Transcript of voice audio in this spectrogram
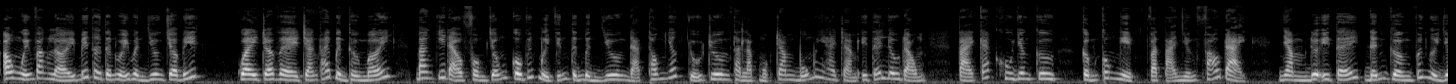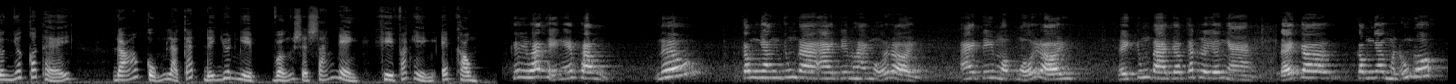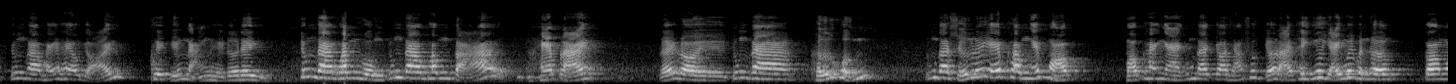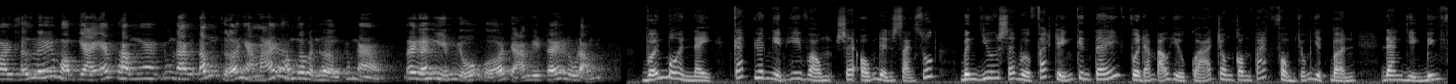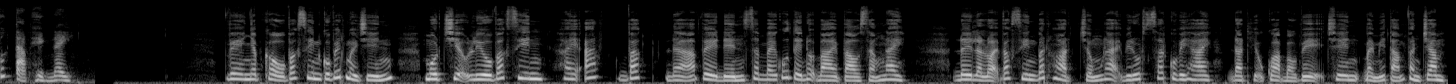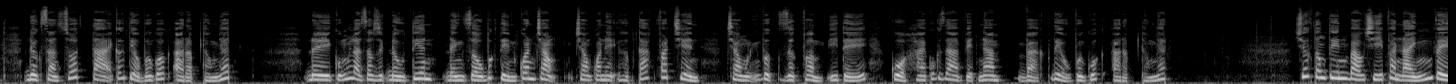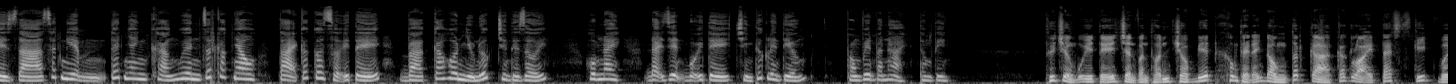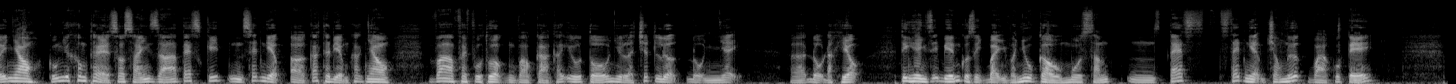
Ông Nguyễn Văn Lợi, Bí thư tỉnh ủy Bình Dương cho biết, quay trở về trạng thái bình thường mới, Ban chỉ đạo phòng chống COVID-19 tỉnh Bình Dương đã thống nhất chủ trương thành lập 142 trạm y tế lưu động tại các khu dân cư, cụm công nghiệp và tại những pháo đài nhằm đưa y tế đến gần với người dân nhất có thể. Đó cũng là cách để doanh nghiệp vẫn sẽ sáng đèn khi phát hiện F0. Khi phát hiện F0, nếu công nhân chúng ta ai tiêm hai mũi rồi, ai tiêm một mũi rồi, thì chúng ta cho cách ly ở nhà để cho công nhân mình uống thuốc. Chúng ta phải theo dõi, khi chuyển nặng thì đưa đi. Chúng ta khoanh vùng, chúng ta phong tỏa hẹp lại để rồi chúng ta khử khuẩn, chúng ta xử lý F0, F1 một hai ngày chúng ta cho sản xuất trở lại thì như vậy mới bình thường còn mà xử lý một vài f0 chúng ta đóng cửa nhà máy không có bình thường chút nào đây là nhiệm vụ của trạm y tế lưu động với mô hình này, các doanh nghiệp hy vọng sẽ ổn định sản xuất, Bình Dương sẽ vừa phát triển kinh tế, vừa đảm bảo hiệu quả trong công tác phòng chống dịch bệnh đang diễn biến phức tạp hiện nay. Về nhập khẩu vaccine COVID-19, 1 triệu liều vaccine hay Advac đã về đến sân bay quốc tế nội bài vào sáng nay. Đây là loại vaccine bất hoạt chống lại virus SARS-CoV-2 đạt hiệu quả bảo vệ trên 78%, được sản xuất tại các tiểu vương quốc Ả Rập Thống Nhất. Đây cũng là giao dịch đầu tiên đánh dấu bước tiến quan trọng trong quan hệ hợp tác phát triển trong lĩnh vực dược phẩm y tế của hai quốc gia Việt Nam và các tiểu vương quốc Ả Rập Thống Nhất. Trước thông tin báo chí phản ánh về giá xét nghiệm test nhanh kháng nguyên rất khác nhau tại các cơ sở y tế và cao hơn nhiều nước trên thế giới, hôm nay đại diện Bộ Y tế chính thức lên tiếng. Phóng viên Văn Hải thông tin. Thứ trưởng Bộ Y tế Trần Văn Thuấn cho biết không thể đánh đồng tất cả các loại test kit với nhau, cũng như không thể so sánh giá test kit xét nghiệm ở các thời điểm khác nhau và phải phụ thuộc vào cả các yếu tố như là chất lượng, độ nhạy, ờ, độ đặc hiệu, tình hình diễn biến của dịch bệnh và nhu cầu mua sắm test xét nghiệm trong nước và quốc tế.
